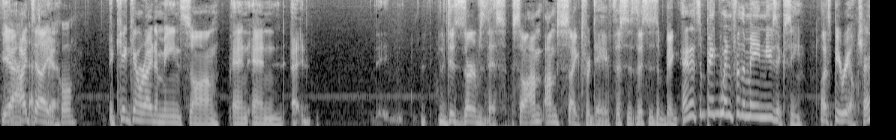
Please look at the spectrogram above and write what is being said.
Yeah, I tell you, cool. a kid can write a mean song and and uh, deserves this. So I'm I'm psyched for Dave. This is this is a big and it's a big win for the Maine music scene. Let's be real. Sure,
